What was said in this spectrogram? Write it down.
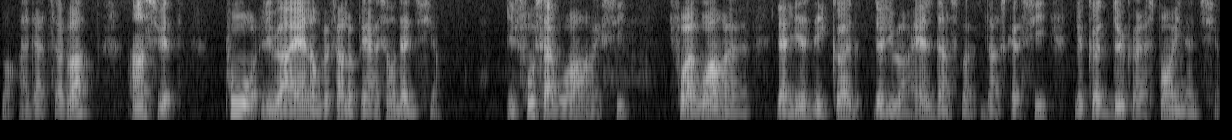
Bon, à date, ça va. Ensuite, pour l'UAL, on veut faire l'opération d'addition. Il faut savoir ici, il faut avoir euh, la liste des codes de l'URL. Dans ce, cas-ci, le code 2 correspond à une addition.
